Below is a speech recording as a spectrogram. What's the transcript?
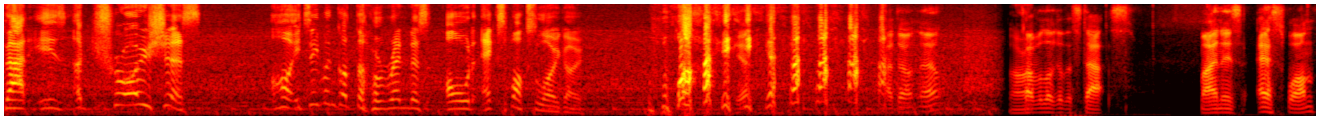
That is atrocious. Oh, it's even got the horrendous old Xbox logo. Why? Yeah. I don't know. All Let's have a look at the stats. Mine is S1,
